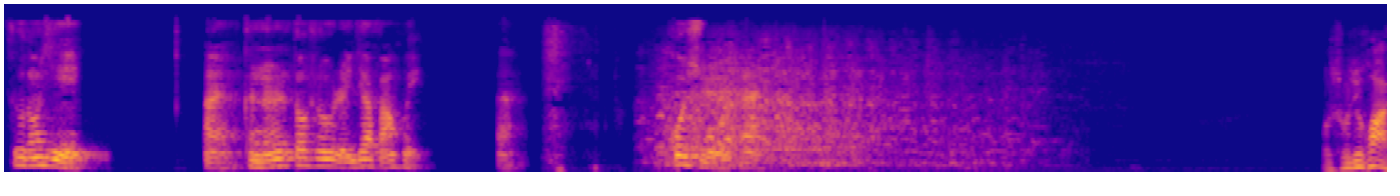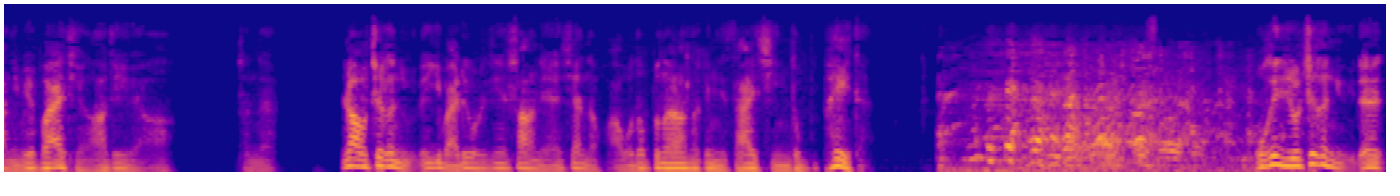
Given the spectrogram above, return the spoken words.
这个东西，哎，可能到时候人家反悔，哎，或许哎。我说句话，你别不爱听啊，弟弟啊，真的，要这个女的一百六十斤上连线的话，我都不能让她跟你在一起，你都不配她。我跟你说，这个女的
